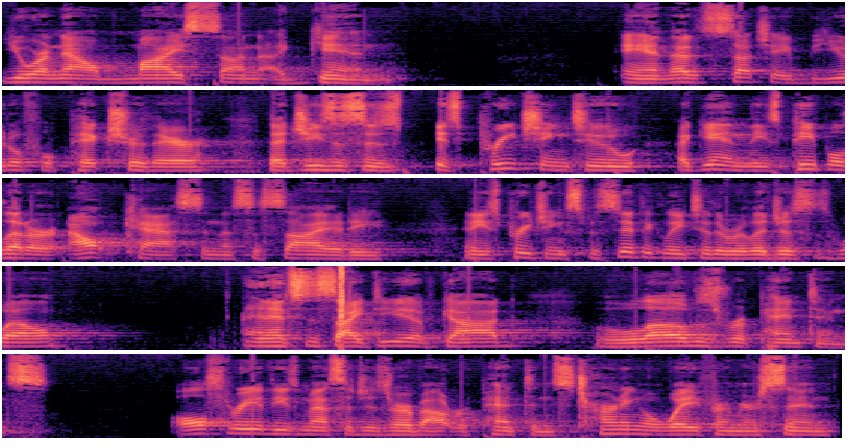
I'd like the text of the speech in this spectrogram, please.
you are now my son again. And that is such a beautiful picture there that Jesus is, is preaching to, again, these people that are outcasts in the society. And he's preaching specifically to the religious as well. And it's this idea of God loves repentance. All three of these messages are about repentance, turning away from your sin,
